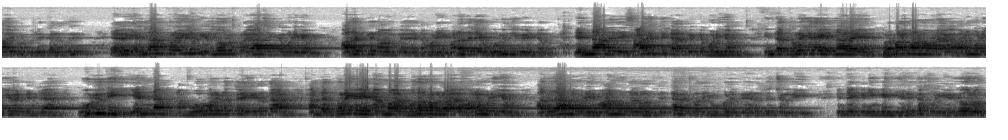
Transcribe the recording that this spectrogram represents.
வாய்ப்பும் இருக்கிறது. எனவே எல்லா துறையிலும் எல்லோரும் பிரகாசிக்க முடியும். அதற்கு நமக்கு நம்முடைய மனதிலே உறுதி வேண்டும். என்னால் இதை சாதித்து காண்பிக்க முடியும். இந்த துறையிலே என்னாலே பிரபலமானவனாக வர முடியும் என்கின்ற உறுதி எண்ணம் நம் ஒவ்வொருடத்தில் இருந்தால் அந்த துறையிலே நம்மால் முதல்வர்களாக வர முடியும். அதுதான் நம்முடைய மாண்பு திட்டம் என்பதை உங்களுக்கு எடுத்துச் சொல்லி இன்றைக்கு நீங்கள் இருக்கக்கூடிய எல்லோரும்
